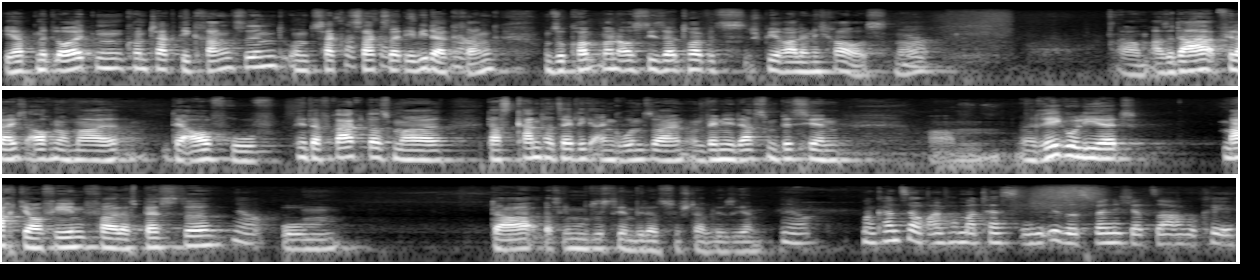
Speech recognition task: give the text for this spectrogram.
Ihr habt mit Leuten Kontakt, die krank sind und zack, zack, Zack, zack. seid ihr wieder krank. Und so kommt man aus dieser Teufelsspirale nicht raus. Ne? Ähm, Also da vielleicht auch nochmal der Aufruf, hinterfragt das mal, das kann tatsächlich ein Grund sein. Und wenn ihr das ein bisschen ähm, reguliert, macht ihr auf jeden Fall das Beste, Ja. um da das Immunsystem wieder zu stabilisieren. Ja, man kann es ja auch einfach mal testen. Wie ist es, wenn ich jetzt sage, okay,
